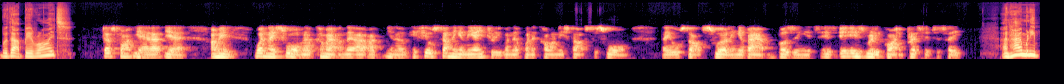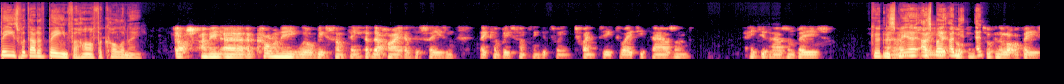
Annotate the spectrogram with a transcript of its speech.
would that be right? That's fine. Yeah, that, yeah. I mean, when they swarm, they'll come out and they, are, you know, if you're standing in the apiary when the, when a colony starts to swarm, they all start swirling about, and buzzing. It's, it, it is really quite impressive to see. And how many bees would that have been for half a colony? Gosh, I mean, uh, a colony will be something at the height of the season. They can be something between 20 to 80,000, 80,000 bees. Goodness me! Um, I so, suppose, yeah, talking, and- talking a lot of bees.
